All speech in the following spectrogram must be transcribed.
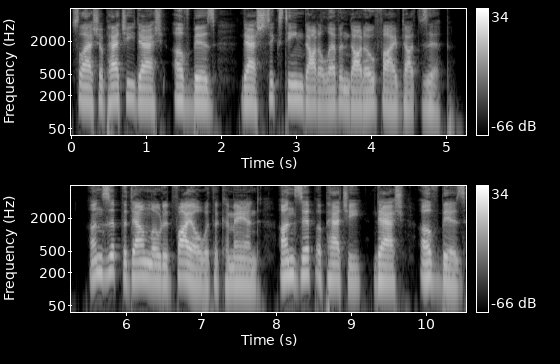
slash apache dash ofbiz dash 16.11.05.zip. Unzip the downloaded file with the command unzip apache dash ofbiz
